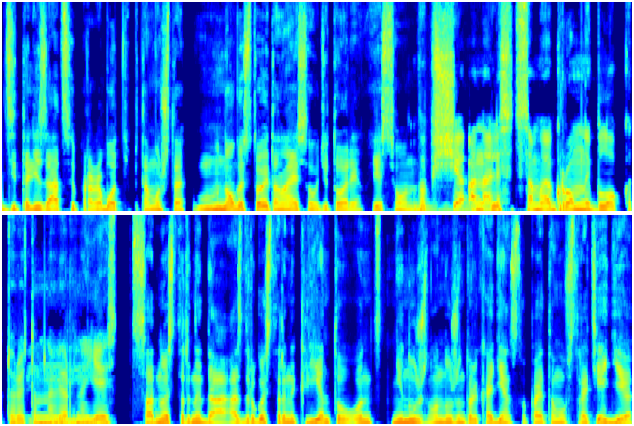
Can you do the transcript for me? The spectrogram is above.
детализации, проработки, потому что много стоит анализ аудитории, если он... Вообще анализ — это самый огромный блок, который там, наверное, есть. С одной стороны, да, а с другой стороны, клиенту он не нужен, он нужен только агентству, поэтому в стратегии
